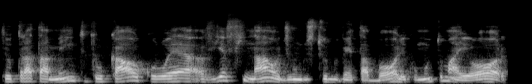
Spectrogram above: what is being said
que o tratamento, que o cálculo é a via final de um distúrbio metabólico muito maior,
